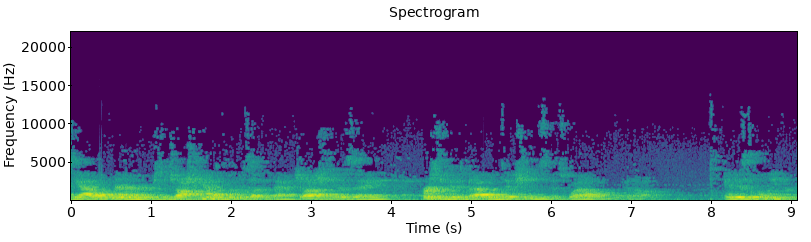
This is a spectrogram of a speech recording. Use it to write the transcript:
Seattle Mariners, and Josh Hamilton was up to bat. Josh is a person who has battled addictions as well, uh, and is a believer.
